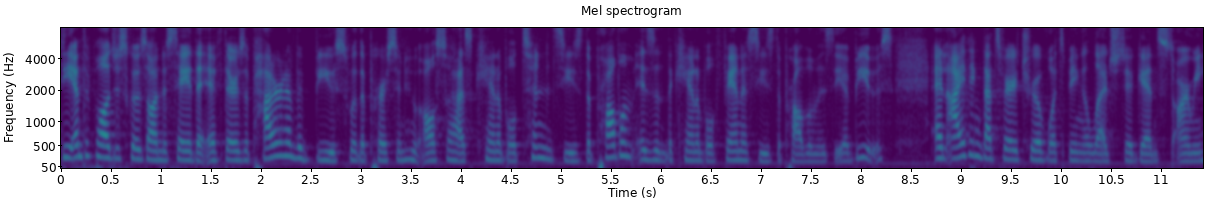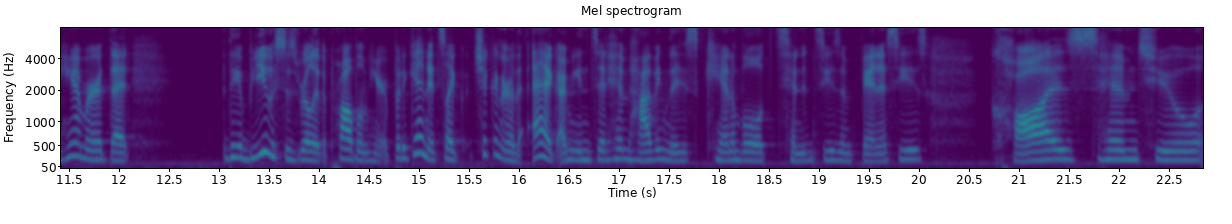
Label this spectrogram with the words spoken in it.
the anthropologist goes on to say that if there's a pattern of abuse with a person who also has cannibal tendencies, the problem isn't the cannibal fantasies, the problem is the abuse. And I think that's very true of what's being alleged against Armie Hammer that the abuse is really the problem here. But again, it's like chicken or the egg. I mean, did him having these cannibal tendencies and fantasies cause him to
